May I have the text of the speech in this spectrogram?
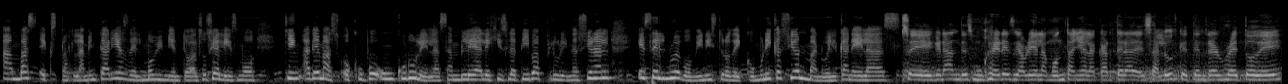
ambas exparlamentarias del Movimiento al Socialismo. Quien además ocupó un curul en la Asamblea Legislativa Plurinacional es el nuevo ministro de Comunicación, Manuel Canelas. grandes mujeres, Gabriela Montaño en la cartera de salud, que tendrá el reto de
